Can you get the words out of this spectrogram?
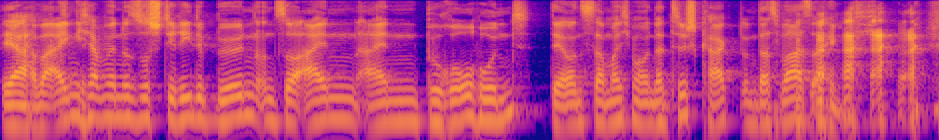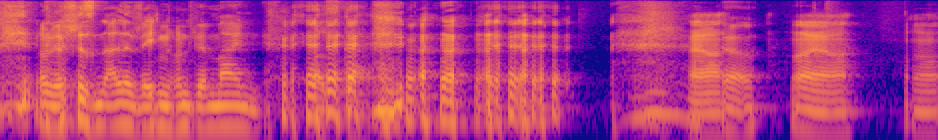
Ja. Aber eigentlich haben wir nur so sterile Böden und so einen, einen Bürohund, der uns da manchmal unter den Tisch kackt und das war es eigentlich. und wir wissen alle, welchen Hund wir meinen. ja. ja. Naja. Ja.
